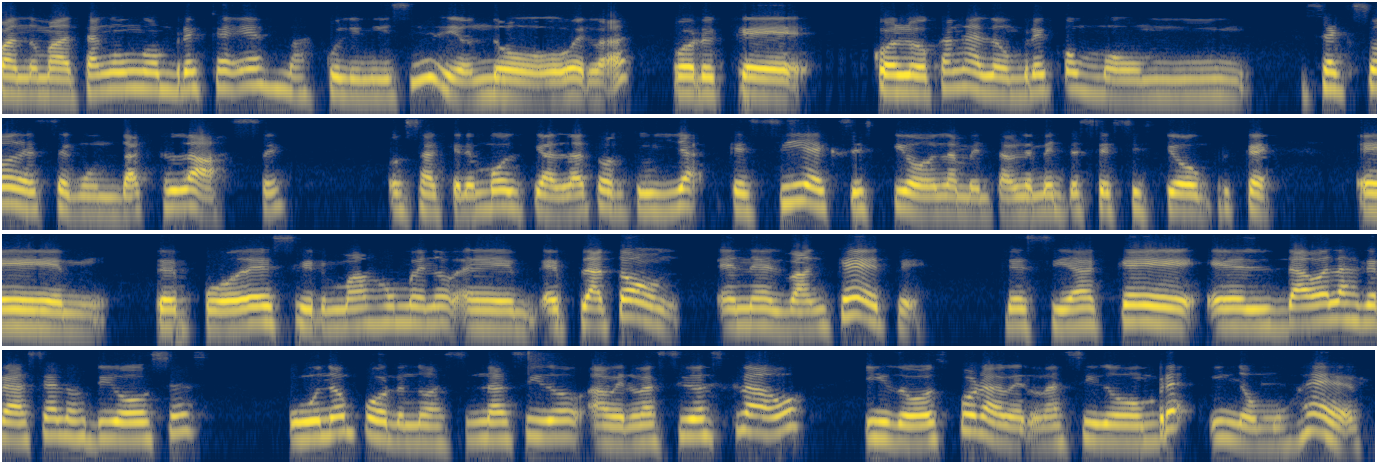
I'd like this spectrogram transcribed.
cuando matan a un hombre que es masculinicidio, no, ¿verdad? Porque colocan al hombre como un sexo de segunda clase, o sea, quieren voltear la tortilla, que sí existió, lamentablemente sí existió, porque eh, te puedo decir más o menos, eh, eh, Platón en el banquete decía que él daba las gracias a los dioses Uno, por no nacido, haber nacido esclavo y dos, por haber nacido hombre y no mujer.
